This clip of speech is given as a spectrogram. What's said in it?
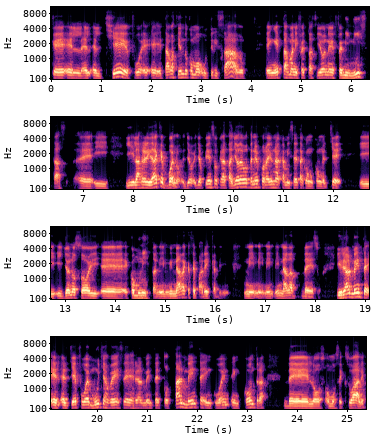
que el, Che fue, eh, estaba siendo como utilizado en estas manifestaciones feministas y, la realidad es que, bueno, yo, yo, pienso que hasta yo debo tener por ahí una camiseta con, con el Che y, yo no soy eh, comunista, ni, ni, nada que se parezca, ni, ni, ni, nada de eso. Y realmente el, el Che fue muchas veces realmente totalmente en, en contra de los homosexuales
